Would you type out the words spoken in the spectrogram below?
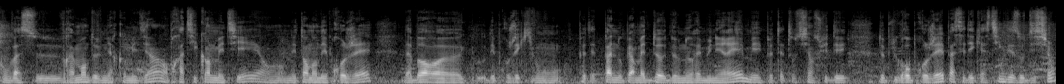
qu'on va se, vraiment devenir comédien, en pratiquant le métier, en étant dans des projets. D'abord, des projets qui vont peut-être pas nous permettre de, nous rémunérer, mais peut-être aussi ensuite de plus gros projets, passer des castings, des auditions.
